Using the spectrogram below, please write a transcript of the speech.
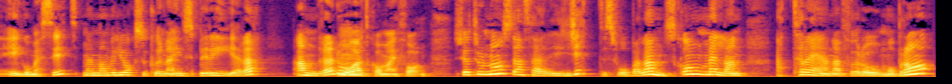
egomässigt, men man vill ju också kunna inspirera andra då att komma i form. Så jag tror någonstans här är en jättesvår balansgång mellan att träna för att må bra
